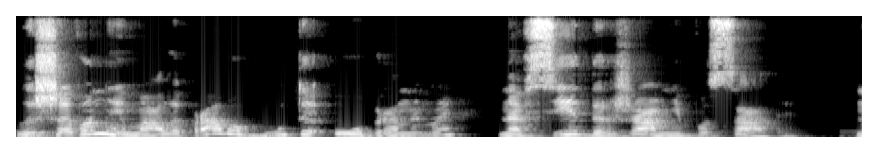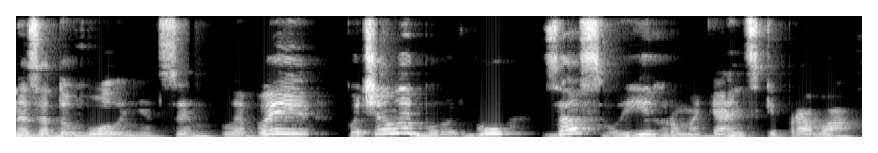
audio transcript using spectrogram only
Лише вони мали право бути обраними на всі державні посади. Незадоволені цим плебеї почали боротьбу за свої громадянські права.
